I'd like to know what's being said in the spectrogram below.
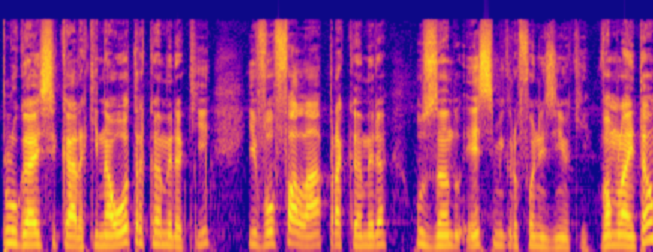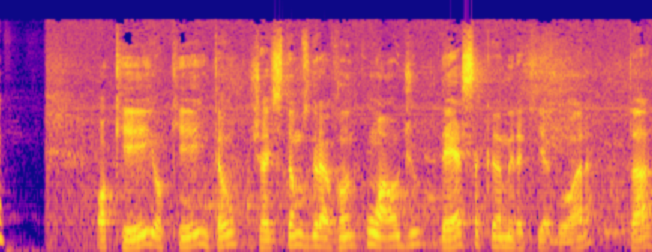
plugar esse cara aqui na outra câmera aqui e vou falar para a câmera usando esse microfonezinho aqui. Vamos lá então? Ok, ok. Então já estamos gravando com áudio dessa câmera aqui agora, tá?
